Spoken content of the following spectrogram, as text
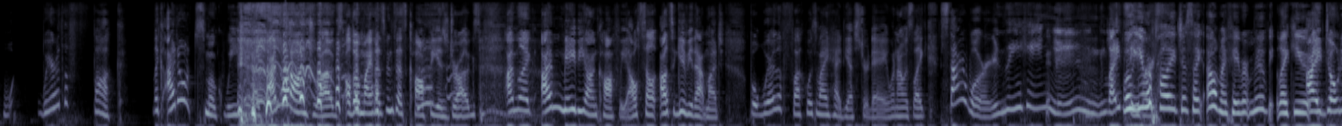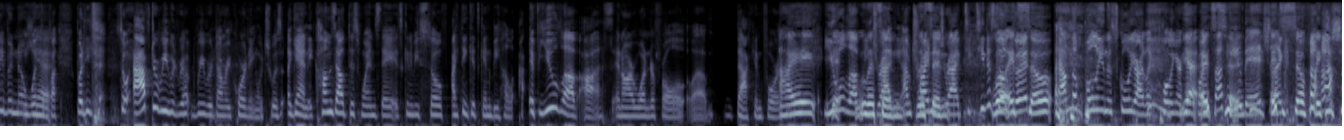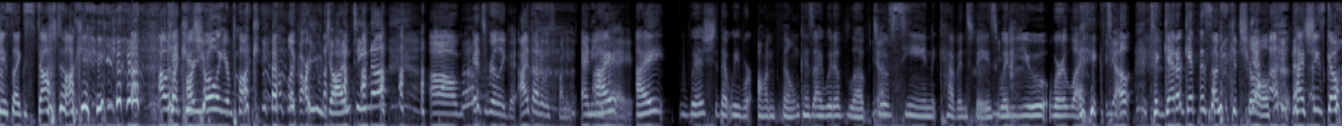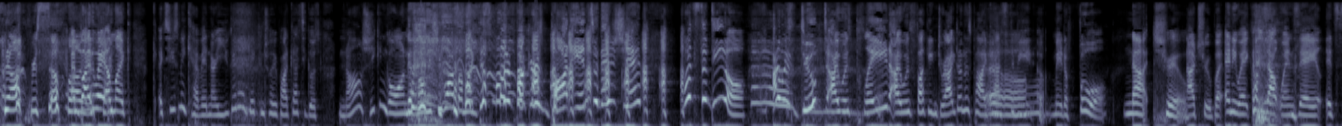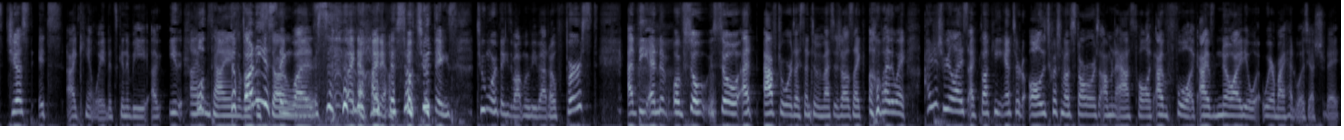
where the fuck? Like I don't smoke weed. Like, I'm not on drugs. Although my husband says coffee is drugs. I'm like, I'm maybe on coffee. I'll sell. I'll give you that much. But where the fuck was my head yesterday when I was like Star Wars, lightsabers? Well, you were probably just like, oh, my favorite movie. Like you. I don't even know what Yeah. the fuck. But he said so after we would re- we were done recording, which was again, it comes out this Wednesday. It's going to be so. I think it's going to be. If you love us and our wonderful uh, back and forth, I- you will love me listen, dragging. I'm trying to drag. T- Tina's Well, so it's good. so- I'm the bully in the schoolyard, like pulling her hair. yeah, going, it's Fuck you, bitch. It's Like so funny because she's like, stop talking. I was like, are you? control of your podcast. I'm like, are you done, Tina? Um, it's really good. I thought it was funny. Anyway, I I wish that we were on film because I would have loved to have seen Kevin's face when you were like, Yeah. tell, to get get this under control. That she's going on for so long. And by the way, I'm like, excuse me, Kevin, are you gonna get control of your podcast? He goes, no, she can go on as long as she wants. I'm like, this motherfucker's bought into this shit. What's the deal? I was duped. I was played. I was fucking dragged on this podcast to be uh, made a fool. Not true. Not true, but anyway, it comes out Wednesday. It's just, it's. I can't wait. It's gonna be. A, either, I'm well, dying The about the funniest Star thing Wars. was, I know, I know. So two things, two more things about movie battle. First, at the end of, of so so at afterwards, I sent him a message. I was like, oh, by the way, I just realized I fucking answered all these questions about Star Wars. I'm an asshole. Like I'm a fool. Like I have no idea wh- where my head was yesterday.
